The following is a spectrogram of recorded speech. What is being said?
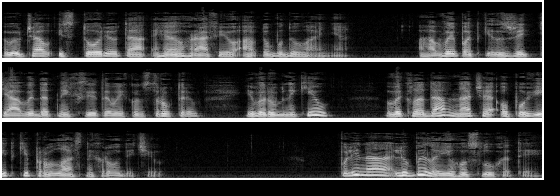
вивчав історію та географію автобудування а випадки з життя видатних світових конструкторів і виробників викладав, наче оповідки про власних родичів. Поліна любила його слухати.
